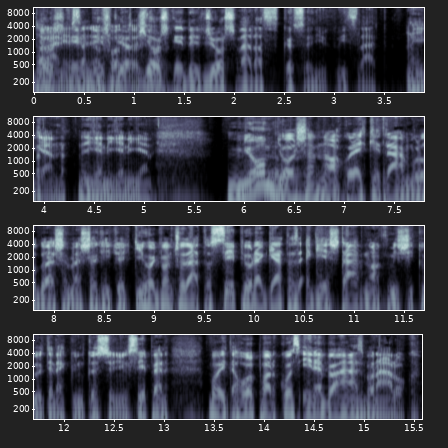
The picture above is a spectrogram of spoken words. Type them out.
találni, ez nagyon fontos. Gyors kérdés, gyors válasz, köszönjük, viszlát. Igen, igen, igen, igen. Nyom gyorsan, na akkor egy-két ráhangolódó SMS-ek így, hogy ki hogy van csodálatos. Szép jó reggelt az egész stábnak, Misi küldte nekünk, köszönjük szépen. Bali, te hol parkolsz? Én ebben a házban állok.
